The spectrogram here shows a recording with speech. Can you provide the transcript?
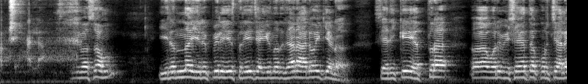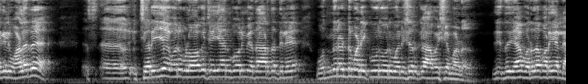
പക്ഷെ അല്ല. ദിവസം ഇരുന്ന ഇരിപ്പിൽ ഈ സ്ത്രീ ചെയ്യുന്നത് ഞാൻ ആലോചിക്കുകയാണ്. ശരിക്ക് എത്ര ഒരു വിഷയത്തെക്കുറിച്ച് അല്ലെങ്കിൽ വളരെ ചെറിയ ഒരു വ്ളോഗ് ചെയ്യാൻ പോലും യഥാർത്ഥത്തിൽ ഒന്ന് രണ്ട് മണിക്കൂർ ഒരു മനുഷ്യർക്ക് ആവശ്യമാണ്. ഇത് ഞാൻ വെറുതെ പറയല്ല.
